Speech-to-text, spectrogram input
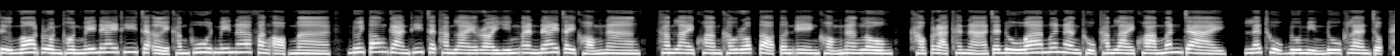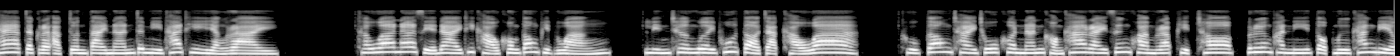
จึงงอดรนทนไม่ได้ที่จะเอ่ยคำพูดไม่น่าฟังออกมา ด้วยต้องการที่จะทำลายรอยยิ้มอันได้ใจของนางทำลายความเคารพต่อตนเองของนางลง เขาปรารถนาจะดูว่าเมื่อนางถูกทำลายความมั่นใจ และถูกดูหมิ่นดูแคลนจบแทบจะกระอักจนตายนั้นจะมีท่าทีอย่างไรทว่าน่าเสียดายที่เขาคงต้องผิดหวัง ลินเชิงเวยพูดต่อจากเขาว่าถูกต้องชายชู้คนนั้นของข้าไรซึ่งความรับผิดชอบ เรื่องพันนี้ตบมือข้างเดียว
